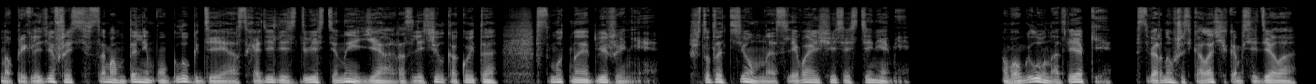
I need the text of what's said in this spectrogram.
но приглядевшись в самом дальнем углу, где сходились две стены, я различил какое-то смутное движение, что-то темное, сливающееся с тенями. В углу на тряпке, свернувшись калачиком, сидела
